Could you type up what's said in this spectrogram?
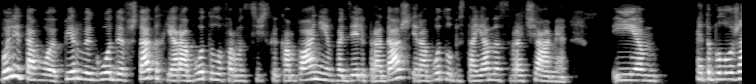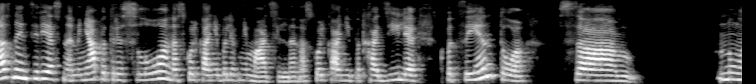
Более того, первые годы в Штатах я работала в фармацевтической компании в отделе продаж и работала постоянно с врачами. И это было ужасно интересно. Меня потрясло, насколько они были внимательны, насколько они подходили к пациенту с ну,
